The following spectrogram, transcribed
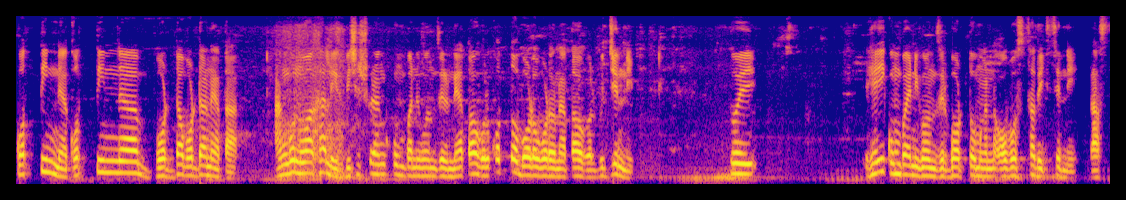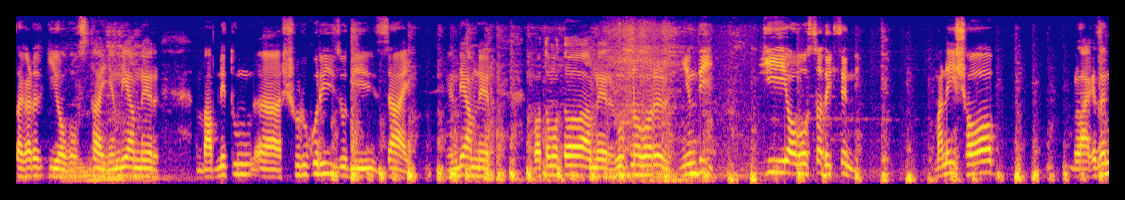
কত্তিন না কত্তিন বড্ডা বড্ডা নেতা। আঙ্গ নোয়াখালীর, বিশেষ করে আঙ্গ কোম্পানিগঞ্জের নেতা হগল কত বড় বড় নেতা হগল বুঝছেন নি? তো এই এই কোম্পানিগঞ্জের বর্তমান অবস্থা দেখছেন নি? রাস্তাঘাটের কি অবস্থা? এমনি আপনার বাবনিতুন শুরু করি যদি যায় এমনি আপনার প্রথমত আপনার রূপনগরের হিন্দি কি অবস্থা দেখছেন নি? মানে সব লাগে যেন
